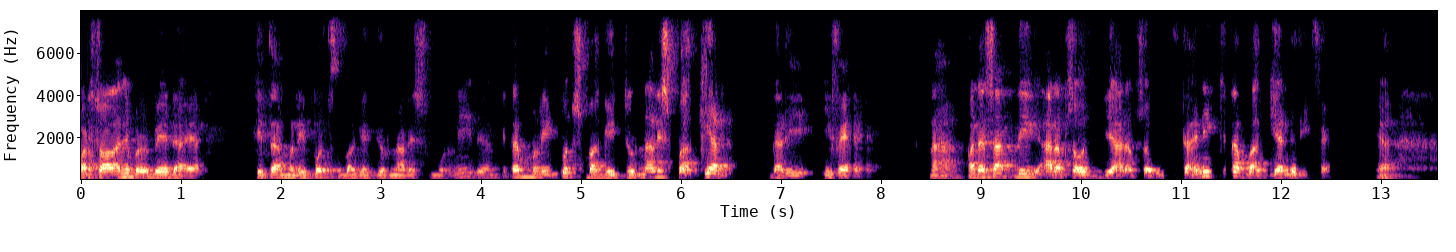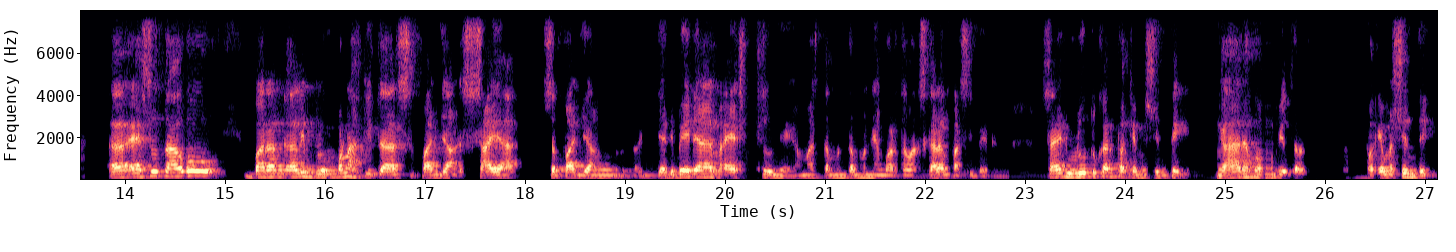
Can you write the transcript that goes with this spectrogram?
persoalannya berbeda ya. Kita meliput sebagai jurnalis murni dan kita meliput sebagai jurnalis bagian dari event. Nah, pada saat di Arab Saudi di Arab Saudi kita ini kita bagian dari event. Ya, uh, Esu tahu barangkali belum pernah kita sepanjang saya sepanjang jadi beda sama Esu nih, sama teman-teman yang wartawan sekarang pasti beda. Saya dulu tuh kan pakai mesin tik, nggak ada komputer, pakai mesin tik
